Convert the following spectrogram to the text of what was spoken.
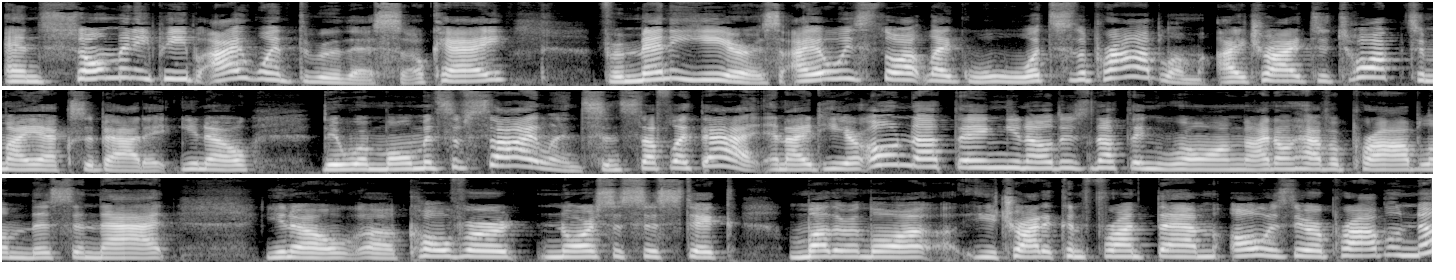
And so many people, I went through this, okay? For many years, I always thought, like, well, what's the problem? I tried to talk to my ex about it. You know, there were moments of silence and stuff like that. And I'd hear, oh, nothing, you know, there's nothing wrong. I don't have a problem, this and that you know, uh, covert narcissistic mother in law, you try to confront them. Oh, is there a problem? No,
